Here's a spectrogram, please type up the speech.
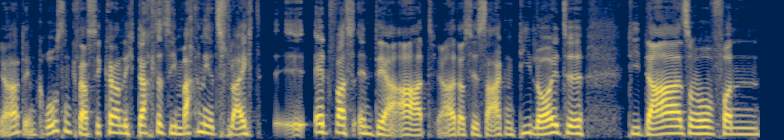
ja, dem großen Klassiker. Und ich dachte, sie machen jetzt vielleicht äh, etwas in der Art, ja, dass sie sagen, die Leute, die da so von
